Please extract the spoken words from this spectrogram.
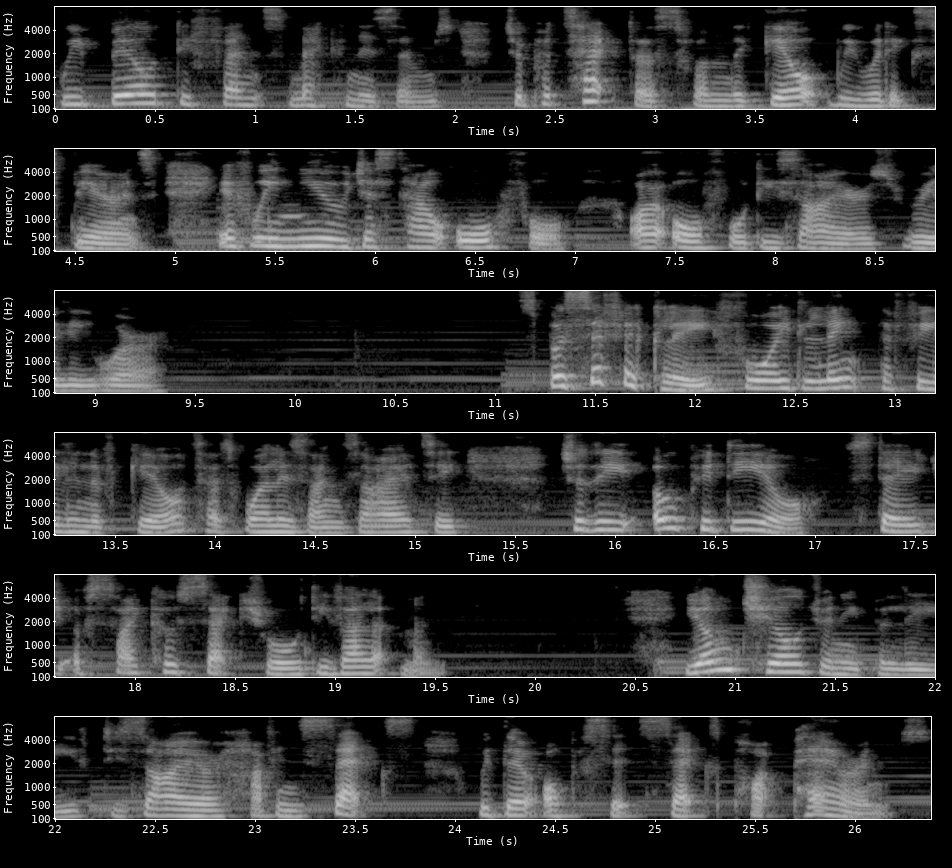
we build defense mechanisms to protect us from the guilt we would experience if we knew just how awful our awful desires really were. Specifically, Freud linked the feeling of guilt as well as anxiety to the oedipal stage of psychosexual development. Young children, he believed, desire having sex with their opposite sex parents.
